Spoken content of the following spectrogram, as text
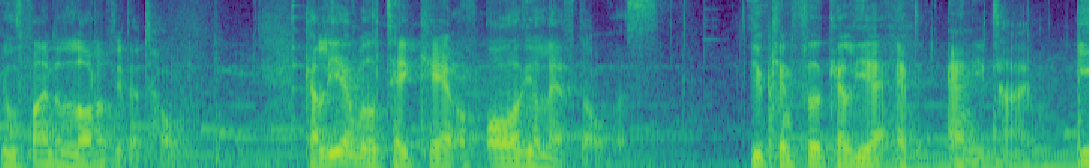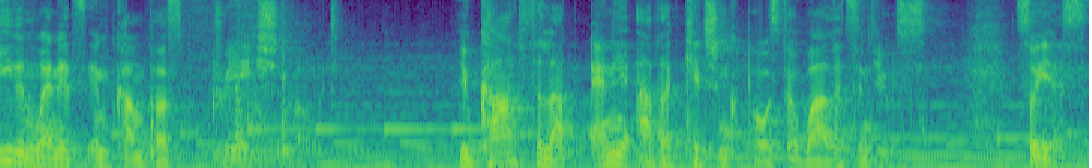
you'll find a lot of it at home. Kalea will take care of all your leftovers. You can fill Kalea at any time, even when it's in compost creation mode. You can't fill up any other kitchen composter while it's in use. So yes,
